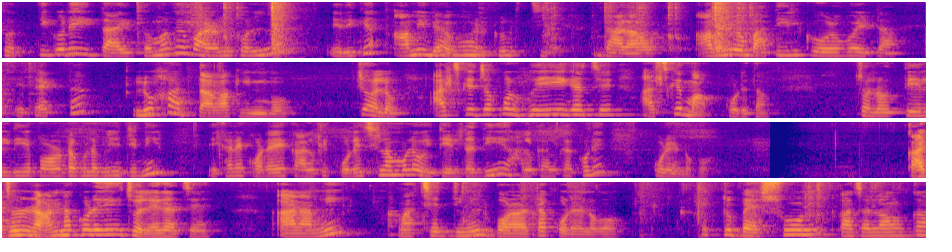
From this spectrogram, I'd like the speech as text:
সত্যি করেই তাই, তোমাকে বারণ করলে এদিকে আমি ব্যবহার করছি। দাঁড়াও, আমিও বাতিল করব এটা। এটা একটা লোহার তাওয়া কিনবো। চলো, আজকে যখন হয়েই গেছে, আজকে মাপ করে দাও। চলো, তেল দিয়ে পরোটাগুলো ভেজে নিই। এখানে কড়াইয়ে কালকে করেছিলাম বলে ওই তেলটা দিয়ে হালকা হালকা করে করে নেব। কাজল রান্না করে দিয়ে চলে গেছে। আর আমি মাছের ডিমের বড়াটা করে নেব। একটু বেসন, কাঁচা লঙ্কা,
